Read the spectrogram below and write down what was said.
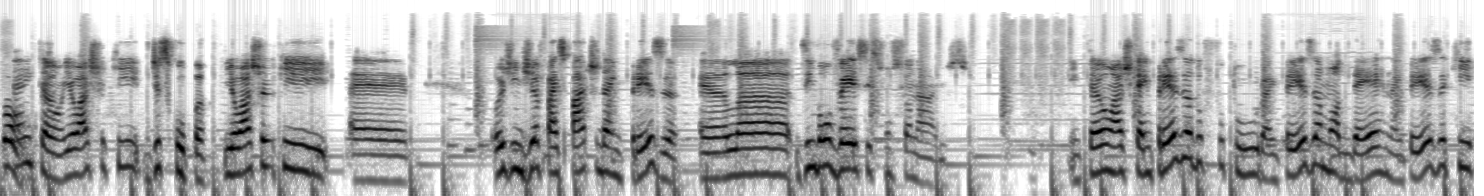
Bom, é, então, eu acho que, desculpa, eu acho que é, hoje em dia faz parte da empresa ela desenvolver esses funcionários. Então, acho que a empresa do futuro, a empresa moderna, a empresa que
